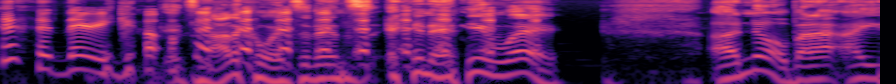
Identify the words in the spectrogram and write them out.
there you go. It's not a coincidence in any way. Uh, no, but I, I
